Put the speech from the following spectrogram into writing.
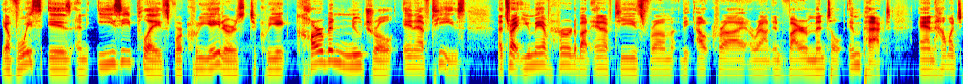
Yeah, Voice is an easy place for creators to create carbon neutral NFTs. That's right, you may have heard about NFTs from the outcry around environmental impact and how much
